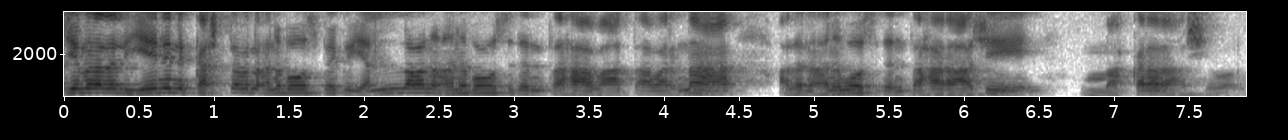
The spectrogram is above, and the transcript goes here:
ಜೀವನದಲ್ಲಿ ಏನೇನು ಕಷ್ಟವನ್ನು ಅನುಭವಿಸಬೇಕು ಎಲ್ಲವನ್ನು ಅನುಭವಿಸಿದಂತಹ ವಾತಾವರಣ. ಅದನ್ನು ಅನುಭವಿಸಿದಂತಹ ರಾಶಿ ಮಕರ ರಾಶಿಯವರು.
